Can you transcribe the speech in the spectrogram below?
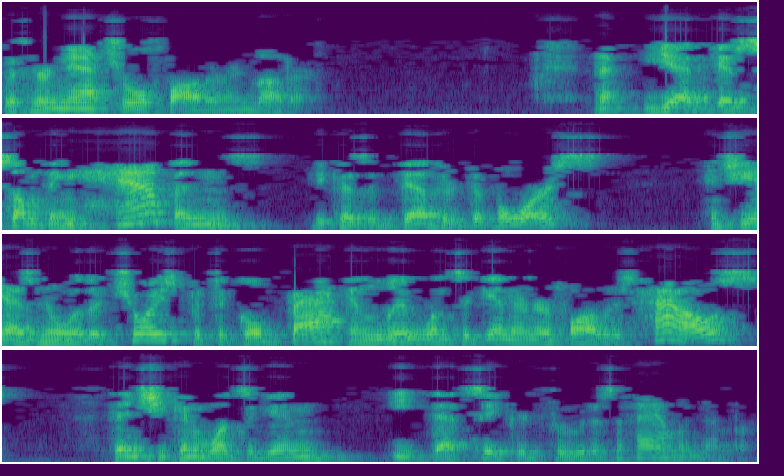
with her natural father and mother. Now, yet if something happens because of death or divorce, and she has no other choice but to go back and live once again in her father's house, then she can once again eat that sacred food as a family member.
